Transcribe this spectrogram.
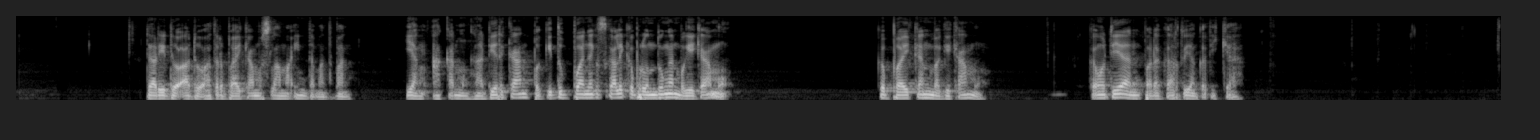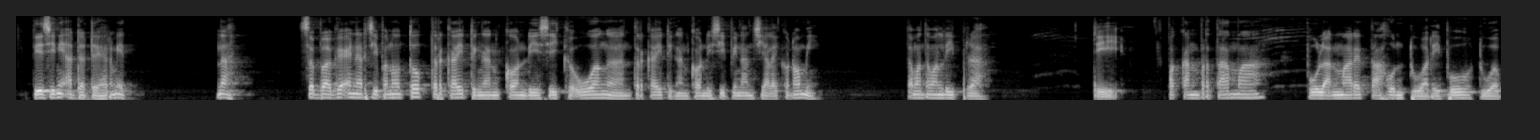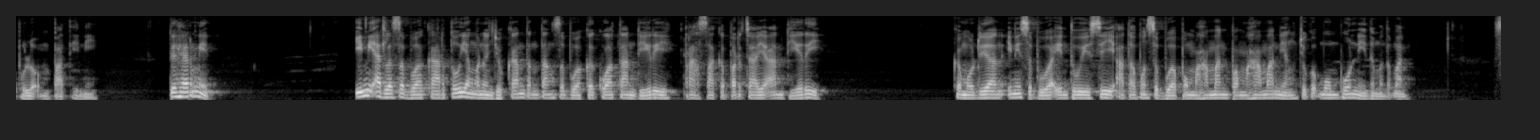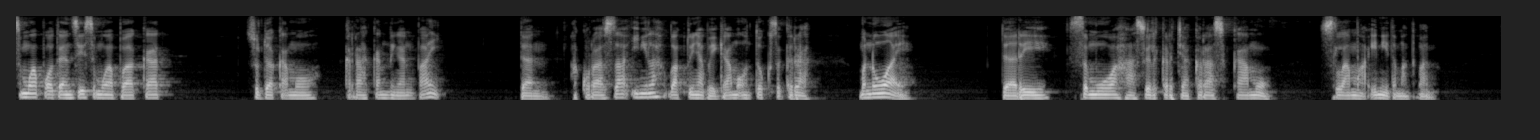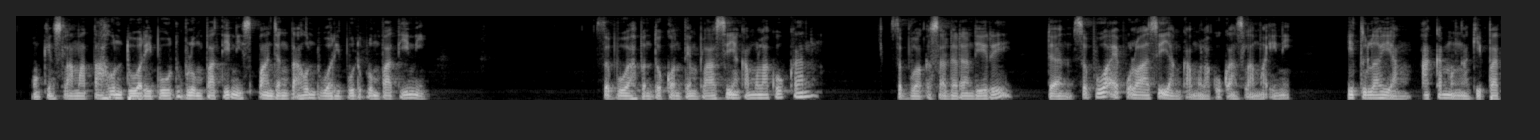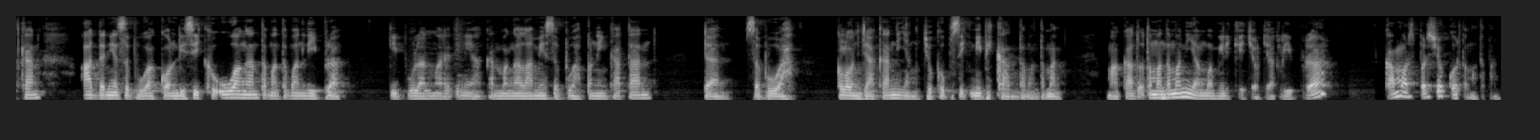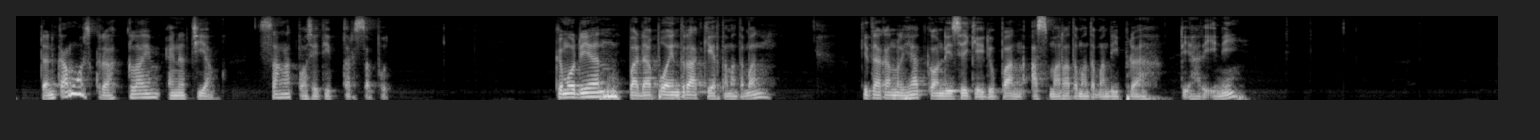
dari doa-doa terbaik kamu selama ini teman-teman. Yang akan menghadirkan begitu banyak sekali keberuntungan bagi kamu. Kebaikan bagi kamu. Kemudian pada kartu yang ketiga. Di sini ada The Hermit. Nah, sebagai energi penutup terkait dengan kondisi keuangan, terkait dengan kondisi finansial ekonomi. Teman-teman Libra, di pekan pertama bulan Maret tahun 2024 ini, The Hermit. Ini adalah sebuah kartu yang menunjukkan tentang sebuah kekuatan diri, rasa kepercayaan diri. Kemudian ini sebuah intuisi ataupun sebuah pemahaman-pemahaman yang cukup mumpuni, teman-teman. Semua potensi, semua bakat sudah kamu kerahkan dengan baik. Dan aku rasa inilah waktunya bagi kamu untuk segera menuai dari semua hasil kerja keras kamu selama ini, teman-teman mungkin selama tahun 2024 ini, sepanjang tahun 2024 ini. Sebuah bentuk kontemplasi yang kamu lakukan, sebuah kesadaran diri, dan sebuah evaluasi yang kamu lakukan selama ini. Itulah yang akan mengakibatkan adanya sebuah kondisi keuangan teman-teman Libra di bulan Maret ini akan mengalami sebuah peningkatan dan sebuah kelonjakan yang cukup signifikan teman-teman. Maka untuk teman-teman yang memiliki zodiak Libra, kamu harus bersyukur teman-teman. Dan kamu harus segera klaim energi yang sangat positif tersebut. Kemudian pada poin terakhir teman-teman, kita akan melihat kondisi kehidupan asmara teman-teman Libra di hari ini.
